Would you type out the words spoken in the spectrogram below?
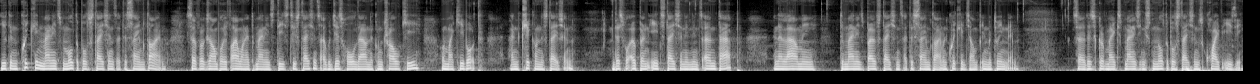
you can quickly manage multiple stations at the same time. So for example, if I wanted to manage these two stations, I would just hold down the control key on my keyboard and click on the station. This will open each station in its own tab and allow me to manage both stations at the same time and quickly jump in between them. So this makes managing multiple stations quite easy.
